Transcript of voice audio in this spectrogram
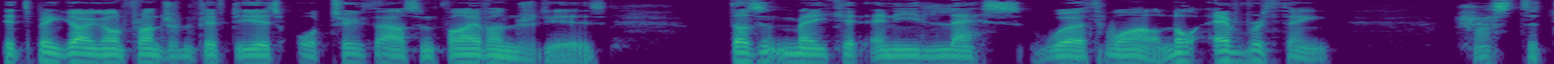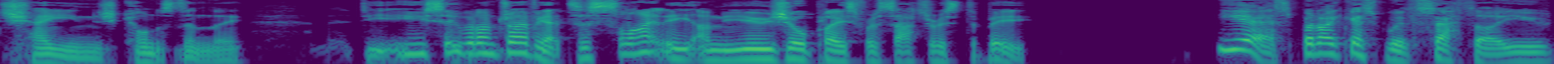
it's been going on for 150 years or 2,500 years doesn't make it any less worthwhile. Not everything has to change constantly. Do you see what I'm driving at? It's a slightly unusual place for a satirist to be. Yes, but I guess with satire, you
